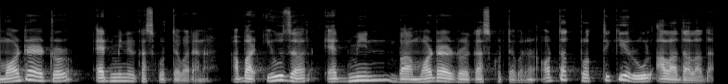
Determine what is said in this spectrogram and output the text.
মডারেটর অ্যাডমিনের কাজ করতে পারে না। আবার ইউজার অ্যাডমিন বা মডারেটরের কাজ করতে পারে না। অর্থাৎ প্রত্যেকের রুল আলাদা আলাদা।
